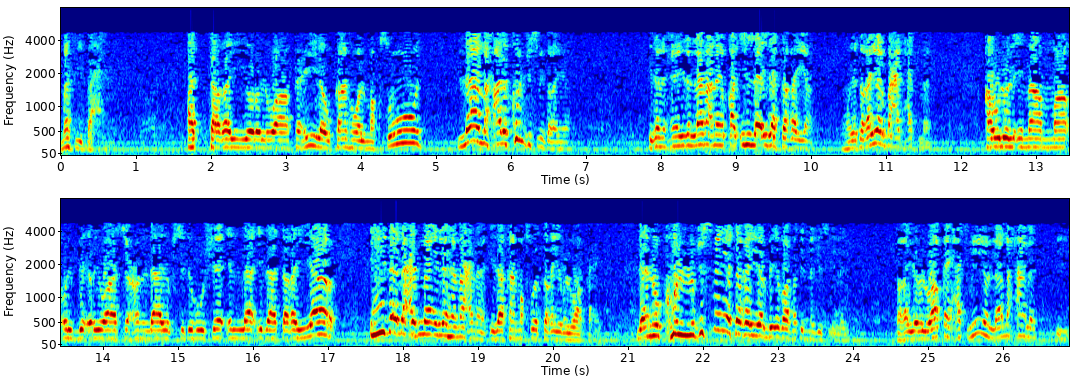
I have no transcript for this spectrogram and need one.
ما في بحث. التغير الواقعي لو كان هو المقصود لا محالة كل جسم يتغير. إذا حينئذ لا معنى يقال إلا إذا تغير. هو يتغير بعد حتما. قول الإمام ماء البئر واسع لا يفسده شيء إلا إذا تغير. إذا بعد ما إليها معنى إذا كان مقصود التغير الواقعي. لأنه كل جسم يتغير بإضافة النجس إليه. تغير الواقع حتمي لا محالة فيه.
